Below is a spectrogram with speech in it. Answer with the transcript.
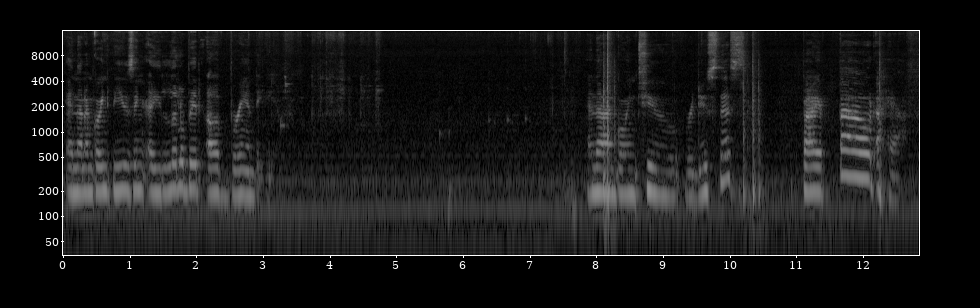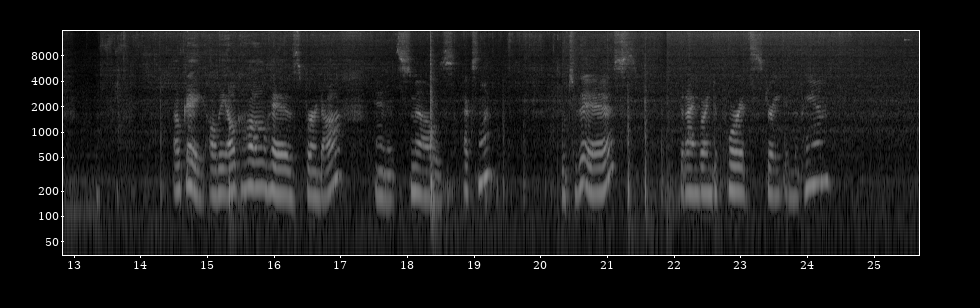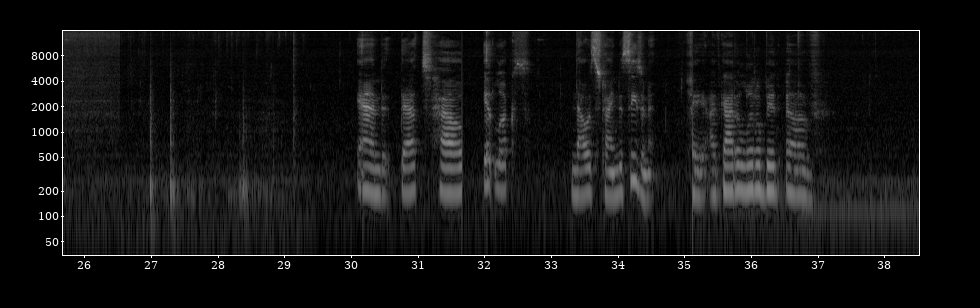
And then I'm going to be using a little bit of brandy. And then I'm going to reduce this by about a half. Okay, all the alcohol has burned off and it smells excellent. To this, that I'm going to pour it straight in the pan. And that's how it looks. Now it's time to season it. Okay, I've got a little bit of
